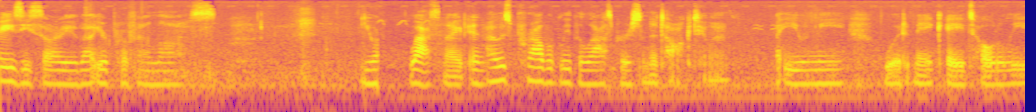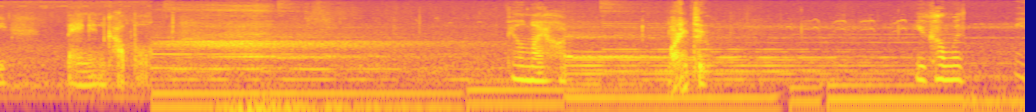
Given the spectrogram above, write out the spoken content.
crazy sorry about your profound loss. You last night, and I was probably the last person to talk to him. That you and me would make a totally banging couple. Feel my heart. Mine too. You come with You're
